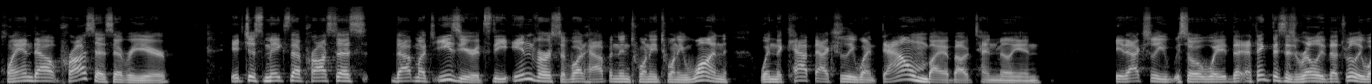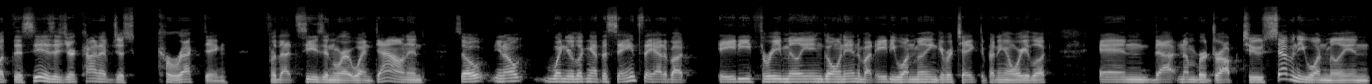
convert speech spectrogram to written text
planned out process every year, it just makes that process that much easier. It's the inverse of what happened in 2021 when the cap actually went down by about 10 million. It actually so wait, I think this is really that's really what this is is you're kind of just correcting for that season where it went down and so, you know, when you're looking at the Saints, they had about 83 million going in, about 81 million give or take depending on where you look, and that number dropped to 71 million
